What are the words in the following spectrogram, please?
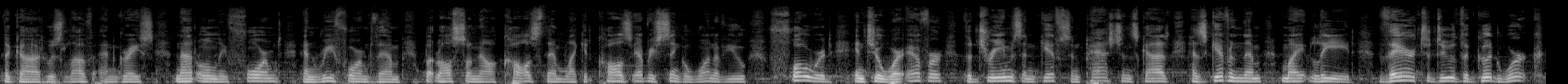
the God whose love and grace not only formed and reformed them, but also now calls them, like it calls every single one of you, forward into wherever the dreams and gifts and passions God has given them might lead, there to do the good work.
